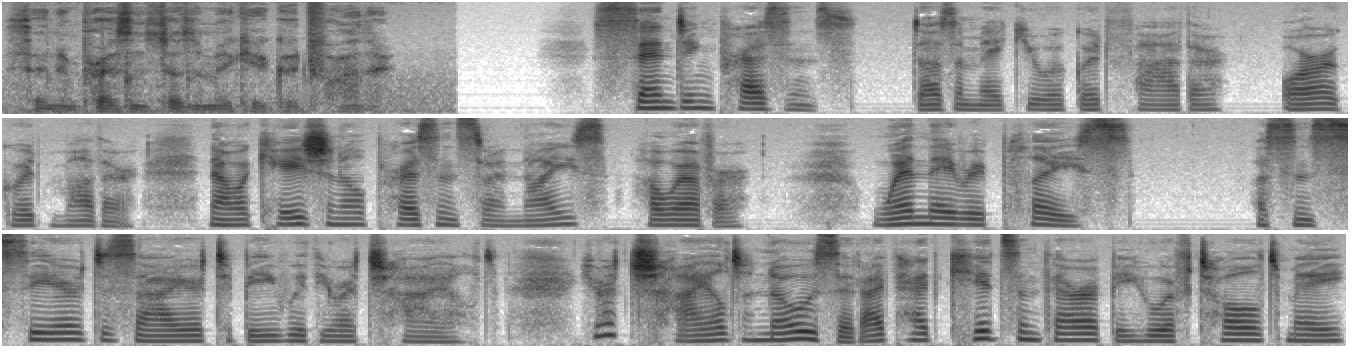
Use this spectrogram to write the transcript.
Sending presents doesn't make you a good father. Sending presents doesn't make you a good father or a good mother. Now, occasional presents are nice, however, when they replace a sincere desire to be with your child. Your child knows it. I've had kids in therapy who have told me,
